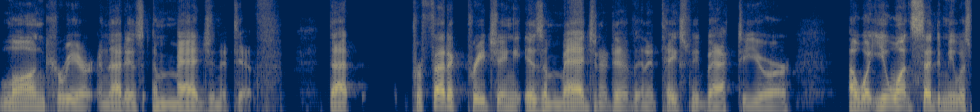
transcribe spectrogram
long career, and that is imaginative. That prophetic preaching is imaginative, and it takes me back to your uh, what you once said to me was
